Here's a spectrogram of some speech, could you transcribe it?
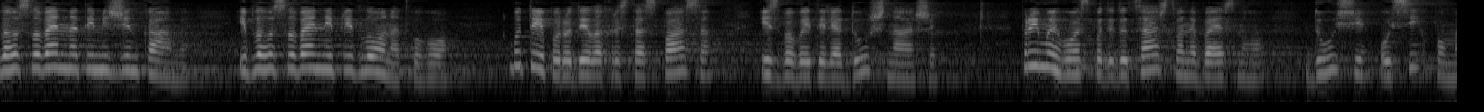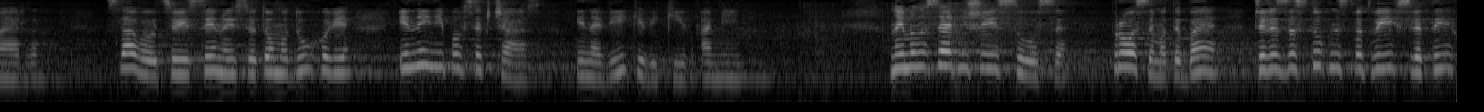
благословенна ти між жінками, і благословенний плід лона Твого, бо Ти породила Христа Спаса і Збавителя душ наших. Прийми, Господи, до Царства Небесного, душі усіх померлих. Слава Отцю і Сину, і Святому Духові, і нині, і повсякчас, і на віки віків. Амінь. Наймилосердніший Ісусе, просимо Тебе через заступництво Твоїх святих,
